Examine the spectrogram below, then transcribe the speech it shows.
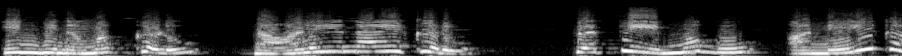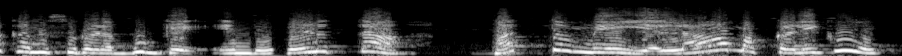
ಇಂದಿನ ಮಕ್ಕಳು ನಾಳೆಯ ನಾಯಕರು. ಪ್ರತಿ ಮಗು ಅನೇಕ ಕನಸುಗಳ ಬುಗ್ಗೆ ಎಂದು ಹೇಳುತ್ತಾ ಮತ್ತೊಮ್ಮೆ ಎಲ್ಲಾ ಮಕ್ಕಳಿಗೂ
